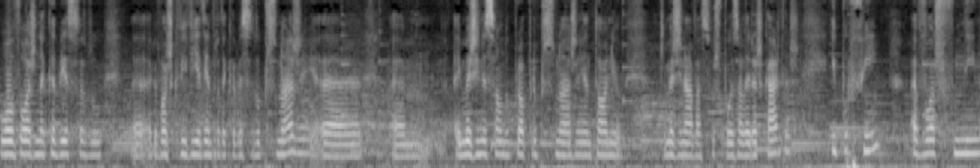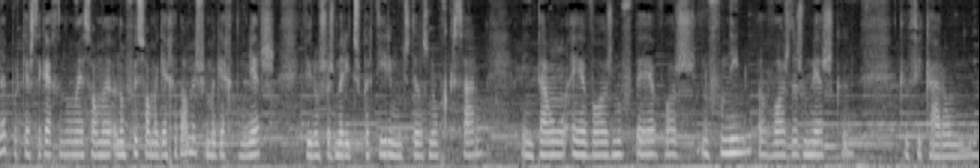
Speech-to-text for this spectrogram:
ou a voz na cabeça do. Uh, a voz que vivia dentro da cabeça do personagem, uh, um, a imaginação do próprio personagem António que imaginava a sua esposa a ler as cartas, e por fim a voz feminina, porque esta guerra não, é só uma, não foi só uma guerra de homens, foi uma guerra de mulheres, que viram os seus maridos partir e muitos deles não regressaram. Então é a voz no, é a voz no feminino, a voz das mulheres que, que ficaram,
